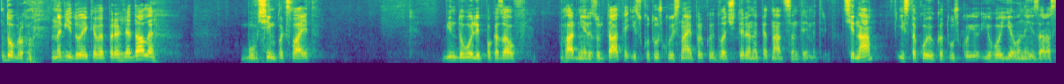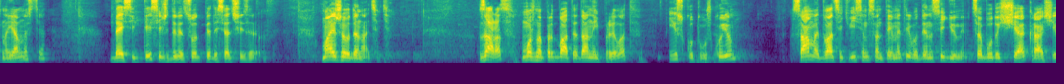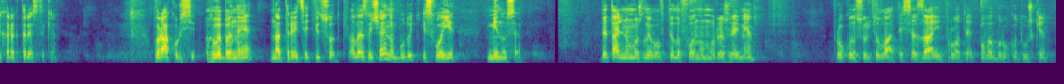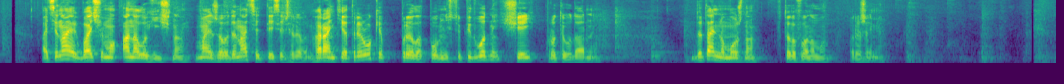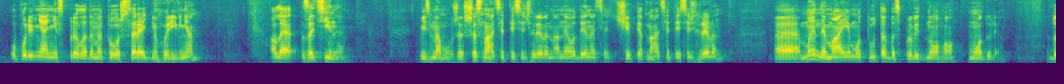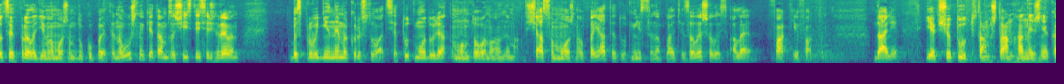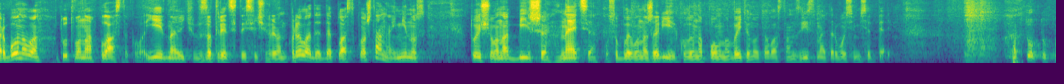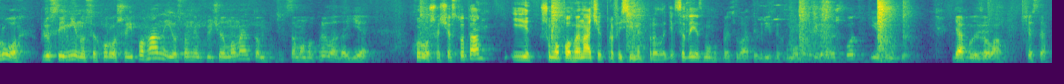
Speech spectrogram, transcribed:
Доброго. На відео, яке ви переглядали, був Simplex Lite. Він доволі показав гарні результати із катушкою снайперкою 24 на 15 см. Ціна із такою катушкою, його є вони і зараз в наявності, 10 956 гривень. Майже 11. Зараз можна придбати даний прилад із катушкою саме 28 см 11 дюймів. Це будуть ще кращі характеристики в ракурсі глибини на 30%. Але, звичайно, будуть і свої мінуси. Детально можливо в телефонному режимі проконсультуватися за і проти по вибору кутушки. А ціна, як бачимо, аналогічна. Майже 11 тисяч гривень. Гарантія 3 роки, прилад повністю підводний, ще й протиударний. Детально можна в телефонному режимі. У порівнянні з приладами того ж середнього рівня але за ціни візьмемо вже 16 тисяч гривень, а не 11 чи 15 тисяч гривень. Е, Ми не маємо тут безпровідного модуля. До цих приладів ми можемо докупити наушники там за 6 тисяч гривень, безпровідні ними користуватися. Тут модуля монтованого нема. З часом можна впаяти, тут місце на платі залишилось, але факт є фактом. Далі, якщо тут там штанга нижня карбонова, тут вона пластикова. Є навіть за 30 тисяч гривень прилади, де пластикова штанга, і мінус той, що вона більше гнеться, особливо на жарі, коли вона повно витягнута, у вас там зріст 1,85 м. Тобто про плюси і мінуси хороший і поганий, і основним ключовим моментом самого прилада є хороша частота і шумопоглинач як професійних приладів. Це дає змогу працювати в різних умовах і перешкод, і звуків. Дякую за увагу. Щасти.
